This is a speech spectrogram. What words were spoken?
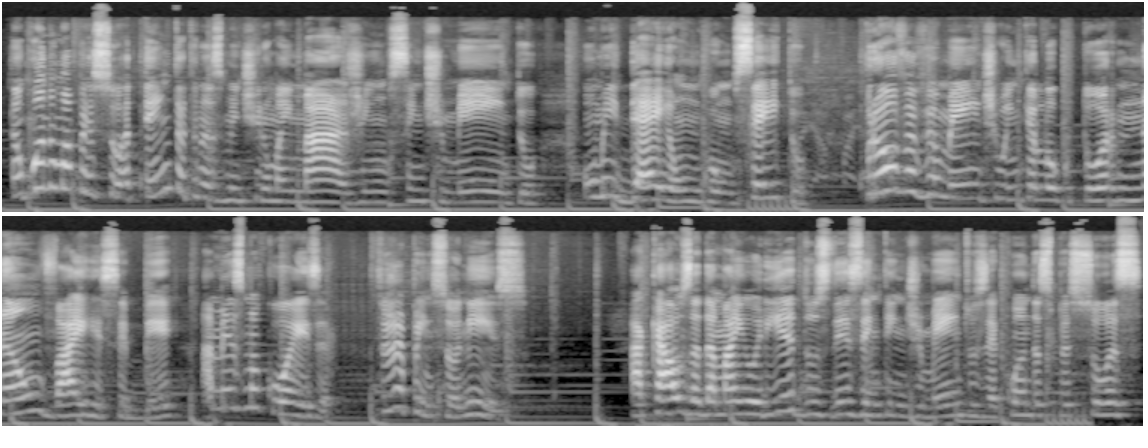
Então, quando uma pessoa tenta transmitir uma imagem, um sentimento, uma ideia ou um conceito, provavelmente o interlocutor não vai receber a mesma coisa. Você já pensou nisso? A causa da maioria dos desentendimentos é quando as pessoas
